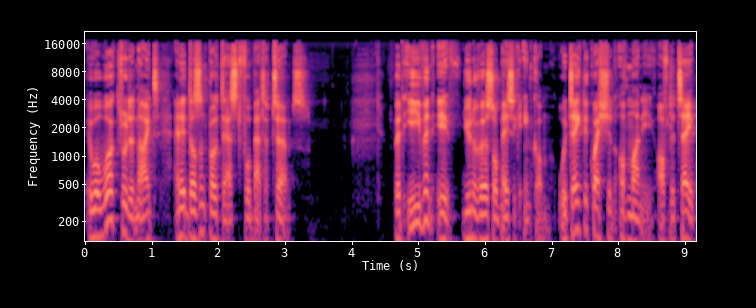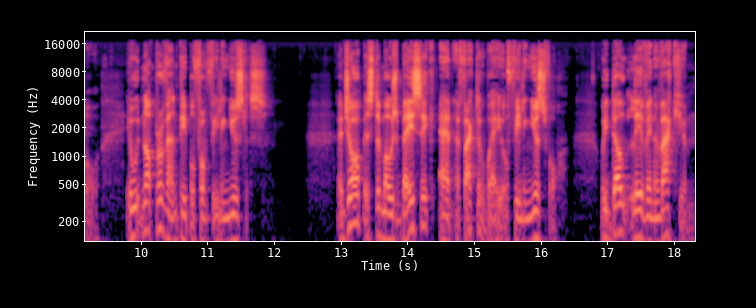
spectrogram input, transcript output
it will work through the night, and it doesn't protest for better terms. But even if universal basic income would take the question of money off the table, it would not prevent people from feeling useless. A job is the most basic and effective way of feeling useful. We don't live in a vacuum.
